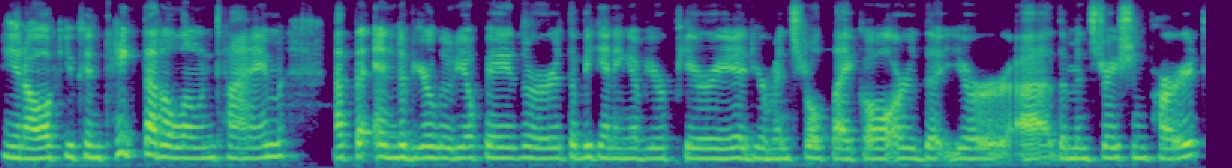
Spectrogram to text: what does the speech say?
you know if you can take that alone time at the end of your luteal phase or the beginning of your period your menstrual cycle or the your uh, the menstruation part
